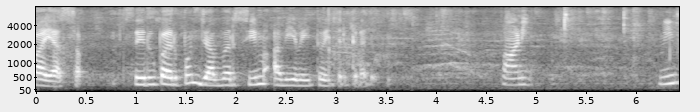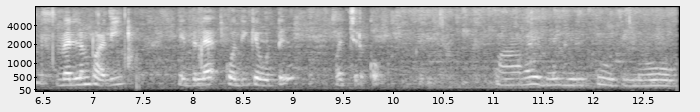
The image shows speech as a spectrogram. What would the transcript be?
பாயாசம். சிறுபருப்பும் ஜவ்வரிசியும் அவிய வைத்து வைத்திருக்கிறது. பானி மீன்ஸ் வெல்லம் பானி இதில் கொதிக்க விட்டு வச்சுருக்கோம். மாவை இதில் இறுக்கி ஊற்றினோம்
